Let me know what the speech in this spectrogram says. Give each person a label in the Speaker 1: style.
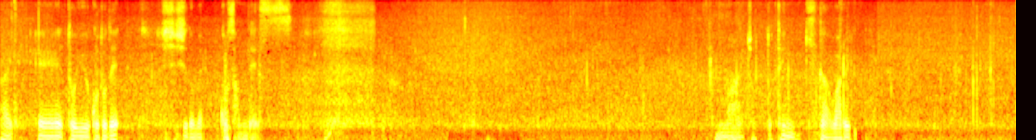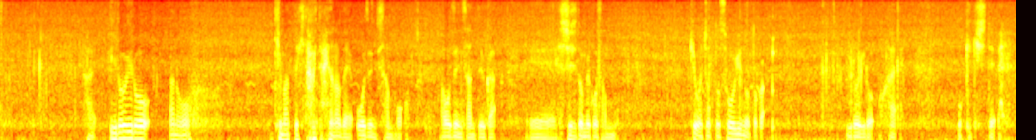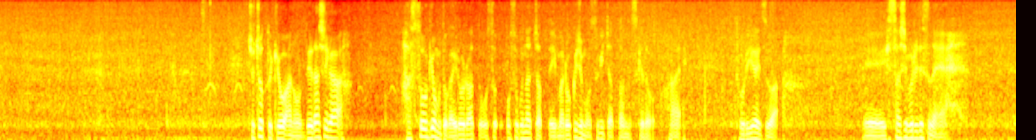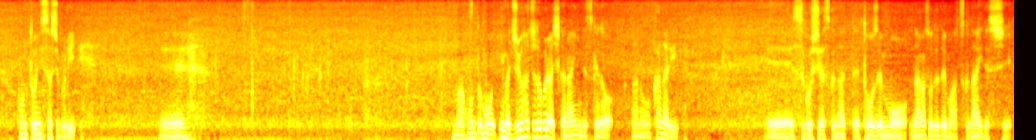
Speaker 1: はい、えー、ということで、獅子止め子さんです。まあ、ちょっと天気が悪い。はい、いろいろ、あの、決まってきたみたいなので、大善寺さんも、大善寺さんというか、えー、獅子止め子さんも、今日はちょっとそういうのとか、いろいろ、はい、お聞きして、ちょ、ちょっと今日はあの、出だしが、発送業務とかいろいろあって遅遅くなっちゃって、今6時も過ぎちゃったんですけど、はい。とりあえずは、えー、久しぶりですね。本当に久しぶり。えー、まあ本当もう今18度ぐらいしかないんですけど、あの、かなり、えー過ごしやすくなって、当然もう長袖でも暑くないですし、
